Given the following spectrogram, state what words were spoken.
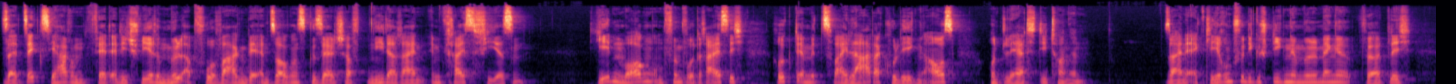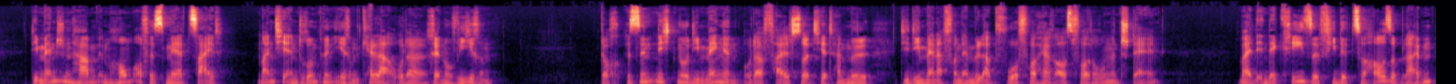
Seit sechs Jahren fährt er die schweren Müllabfuhrwagen der Entsorgungsgesellschaft Niederrhein im Kreis Viersen. Jeden Morgen um 5.30 Uhr rückt er mit zwei Laderkollegen aus und leert die Tonnen. Seine Erklärung für die gestiegene Müllmenge wörtlich, die Menschen haben im Homeoffice mehr Zeit, Manche entrümpeln ihren Keller oder renovieren. Doch es sind nicht nur die Mengen oder falsch sortierter Müll, die die Männer von der Müllabfuhr vor Herausforderungen stellen. Weil in der Krise viele zu Hause bleiben,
